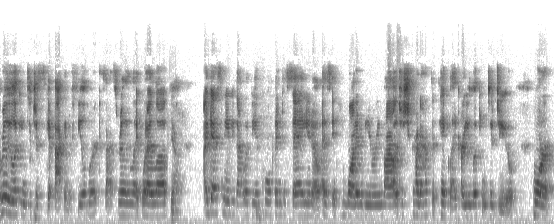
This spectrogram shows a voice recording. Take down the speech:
really looking to just get back into field work because that's really like what I love. Yeah. I guess maybe that would be a cool thing to say, you know, as if you wanted to be a marine biologist, you kind of have to pick like, are you looking to do more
